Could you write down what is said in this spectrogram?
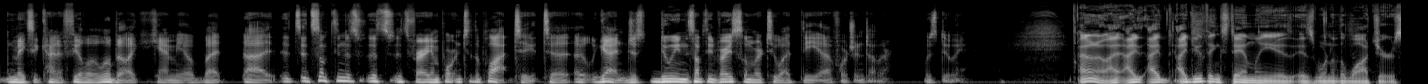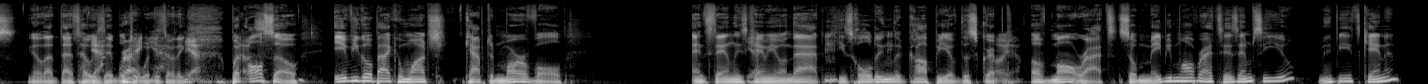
makes it kind of feel a little bit like a cameo, but uh, it's it's something that's it's it's very important to the plot. To to uh, again, just doing something very similar to what the uh, fortune teller was doing. I don't know. I, I I do think Stan Lee is is one of the watchers. You know that that's how he's yeah, able right, to witness yeah, everything. Yeah, but also, if you go back and watch Captain Marvel and Stan Lee's yeah. cameo in that, mm. he's holding the copy of the script oh, yeah. of Mallrats. So maybe Mallrats is MCU. Maybe it's canon.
